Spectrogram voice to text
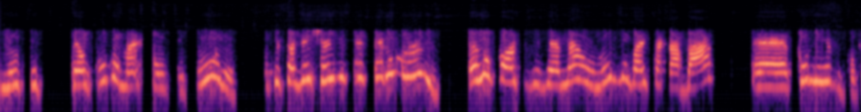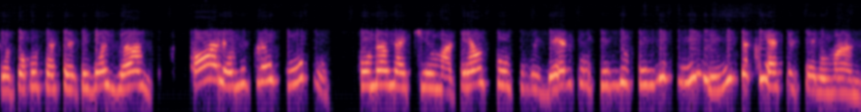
não se preocupa mais com o futuro, você está deixando de ser ser humano. Eu não posso dizer, não, o mundo vai se acabar é, comigo, porque eu estou com 62 anos. Olha, eu me preocupo com meu netinho Matheus, com o filho dele, com o filho do filho do filho. Isso é que é ser ser humano.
